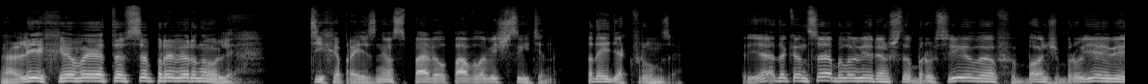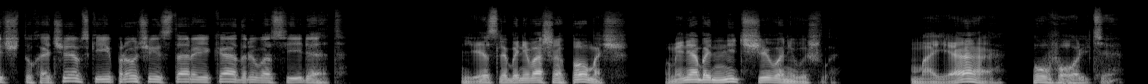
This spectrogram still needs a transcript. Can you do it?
«Лихо вы это все провернули», — тихо произнес Павел Павлович Сытин, подойдя к Фрунзе. Я до конца был уверен, что Брусилов, Бонч-Бруевич, Тухачевский и прочие старые кадры вас съедят. Если бы не ваша помощь, у меня бы ничего не вышло. Моя? Увольте.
